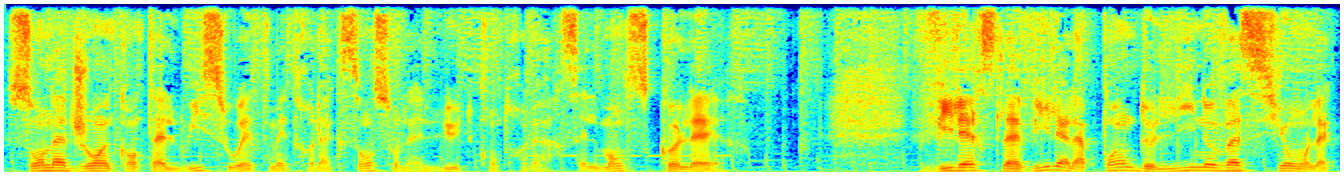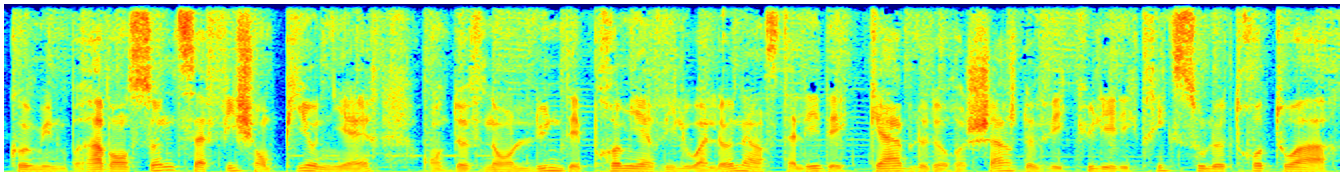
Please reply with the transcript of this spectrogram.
Son adjoint quant à lui souhaite mettre l'accent sur la lutte contre le harcèlement scolaire. Villers-la-Ville à la pointe de l'innovation, la commune brabançonne s'affiche en pionnière en devenant l'une des premières villes wallonnes à installer des câbles de recharge de véhicules électriques sous le trottoir.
